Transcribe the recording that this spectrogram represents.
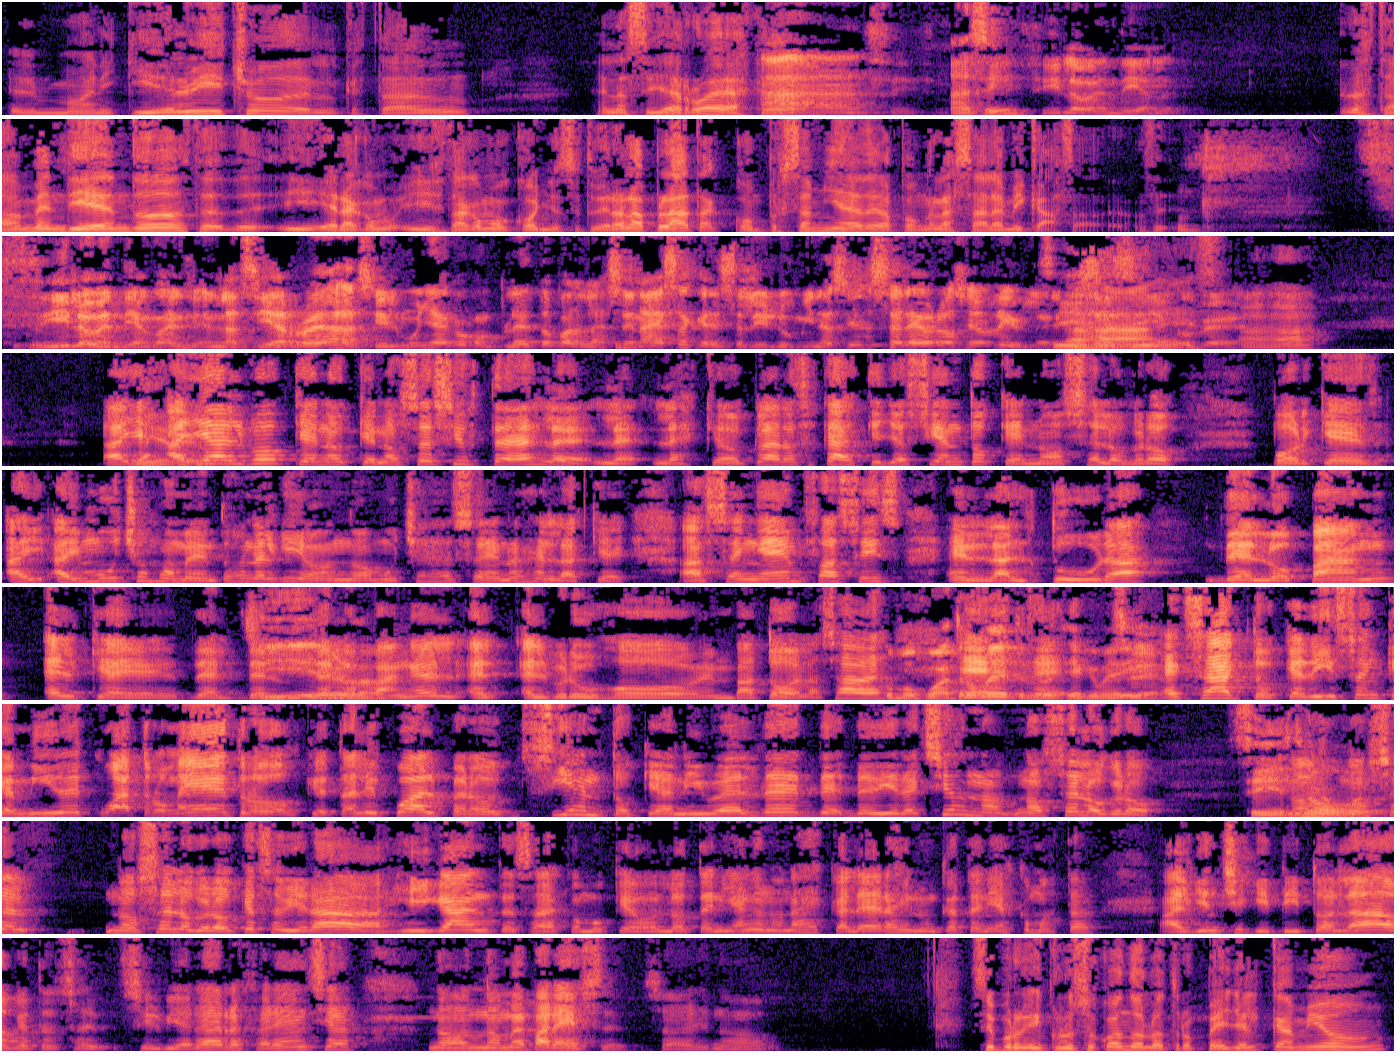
el maniquí del bicho, el que está en, en la silla de ruedas, creo? Ah, sí. sí. ¿Ah, sí? Sí, lo vendían. Lo estaban vendiendo este, y era como y estaba como coño, si tuviera la plata, compro esa mierda y la pongo en la sala de mi casa. Sí, lo vendían con- en la silla de ruedas, así el muñeco completo para la escena esa que se le ilumina así el cerebro, así horrible. Sí, Ajá, sí, sí. Ajá. Hay, hay algo que no, que no sé si a ustedes le- le- les quedó claro, que, es que yo siento que no se logró, porque hay, hay muchos momentos en el guion, ¿no? muchas escenas en las que hacen énfasis en la altura de Lopan, el que, del, del- Sí, de. Lopan, el, el, el brujo en Batola, ¿sabes? Como cuatro metros, decía que medía. Exacto, que dicen que mide cuatro metros, que tal y cual, pero siento que a nivel de, de- de dirección no, no se logró. Sí, No, no, se, no se logró que se viera gigante, ¿sabes? Como que lo tenían en unas escaleras y nunca tenías como esta, alguien chiquitito al lado que te sirviera de referencia. No, no me parece, ¿sabes? No. Sí, porque incluso cuando lo atropella el camión,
